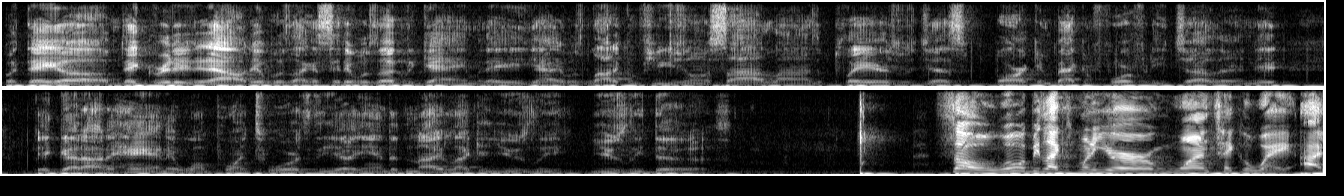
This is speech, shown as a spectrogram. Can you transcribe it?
But they uh, they gritted it out. It was like I said, it was an ugly game. They had it was a lot of confusion on the sidelines. The players was just barking back and forth with each other, and it it got out of hand at one point towards the uh, end of the night, like it usually usually does. So, what would be like one of your one takeaway? I,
